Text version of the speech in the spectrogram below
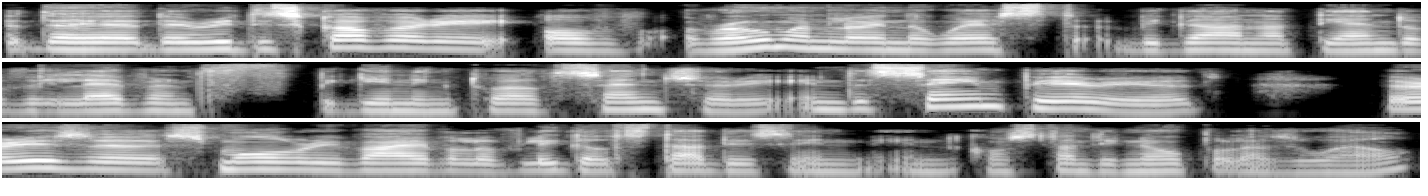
the the rediscovery of Roman law in the West began at the end of 11th, beginning 12th century. In the same period, there is a small revival of legal studies in, in Constantinople as well.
